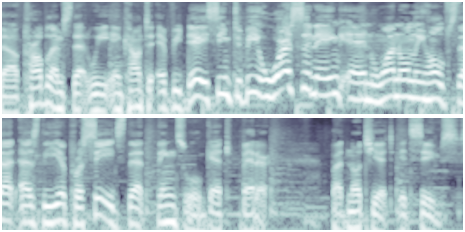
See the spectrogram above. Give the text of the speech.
The problems that we encounter every day seem to be worsening, and one only hopes that as the year proceeds, that things will get better. But not yet, it seems.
